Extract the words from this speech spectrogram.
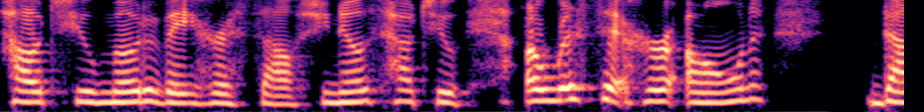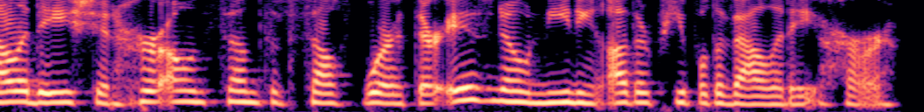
how to motivate herself. She knows how to elicit her own validation, her own sense of self worth. There is no needing other people to validate her.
